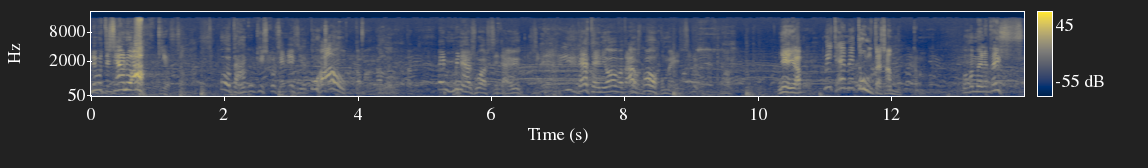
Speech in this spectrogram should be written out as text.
Ne, mutta se on ahkiossa. Ootahan kun kisko sen esiin. Tuha auttamaan, Kalle Kusta. En minä sua sitä yksin. Käteni ovat taas kohmeissa. Niin ja mitä me tulta sammuttamaan? Onhan meillä pyssy.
